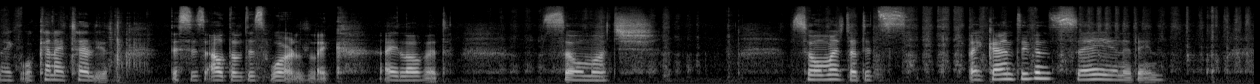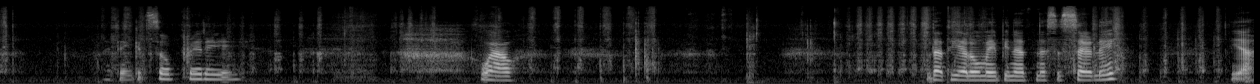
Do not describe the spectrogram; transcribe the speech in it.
Like, what can I tell you? This is out of this world. Like, I love it so much. So much that it's... I can't even say anything. I think it's so pretty. Wow. That yellow maybe not necessarily. Yeah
